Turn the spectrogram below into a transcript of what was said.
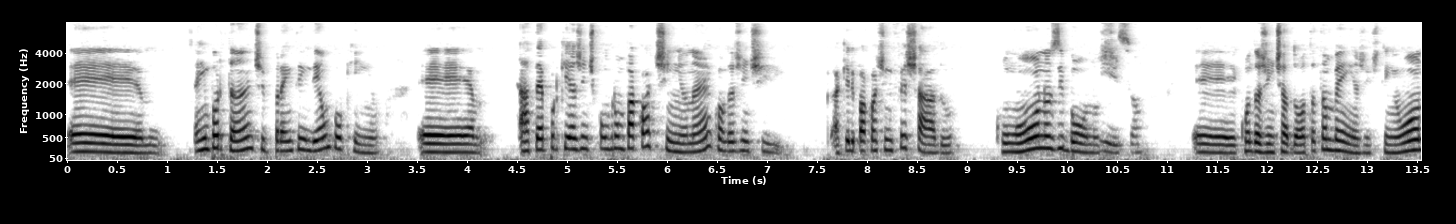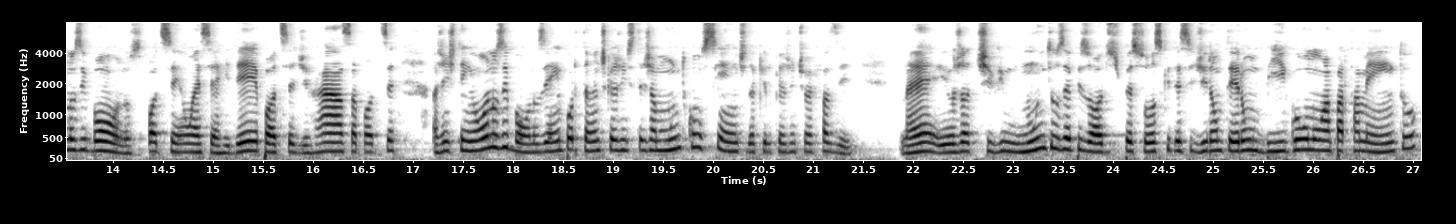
é, é importante para entender um pouquinho. É, até porque a gente compra um pacotinho, né? Quando a gente. Aquele pacotinho fechado, com ônus e bônus. Isso. É, quando a gente adota também, a gente tem ônus e bônus. Pode ser um SRD, pode ser de raça, pode ser. A gente tem ônus e bônus, e é importante que a gente esteja muito consciente daquilo que a gente vai fazer. Né? Eu já tive muitos episódios de pessoas que decidiram ter um beagle num apartamento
